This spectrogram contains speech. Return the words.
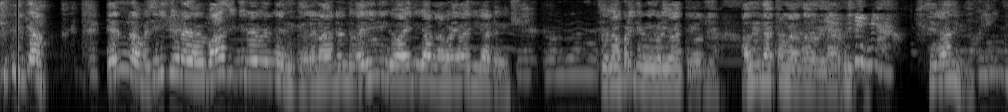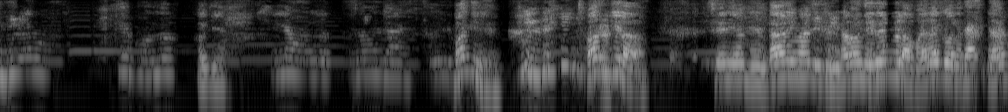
சிரிக்காம என்ன சிரிக்கிற வாசிக்கிறது என்ன இருக்கு. நான் ரெண்டு வரி நீங்க வாய்ச்சி காட்டலாம் அப்படியே வாய்ச்சி காட்டுங்க. சரி நான் படிக்கிறேன் நீங்க வாய்ச்சி ஓகே. அது கஷ்டமா இருந்தா ஓகே நான் படிக்கிறேன். சரி வாசிங்க. ஓகே. வாசிங்க. வாசிக்கலாம் சரி ஓகே நானே வாசிக்கிறேன் நான் வந்து எதிர்க்கலாம் எனக்கு ஒரு டாக்டர்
